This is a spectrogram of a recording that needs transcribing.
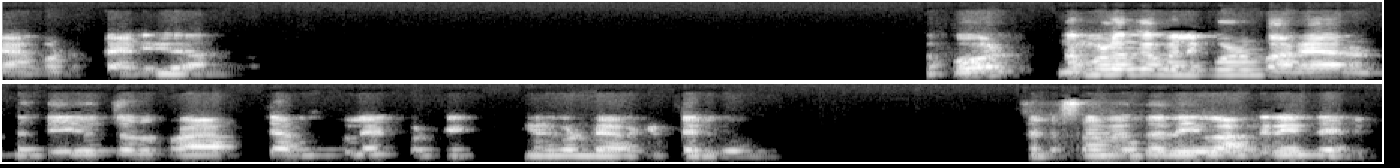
ഞാൻ കൊണ്ട് തരിക. അപ്പോൾ നമ്മളൊക്കെ പലപ്പോഴും പറയാറുണ്ട് ദൈവത്തോട് പ്രാർത്ഥിച്ചാൽ മൂലെ കൊട്ടി ഇങ്ങനെ കൊണ്ട് ഇറക്കി തരുമെന്ന് ചില സമയത്ത് ദൈവം അങ്ങനെയും തരും.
